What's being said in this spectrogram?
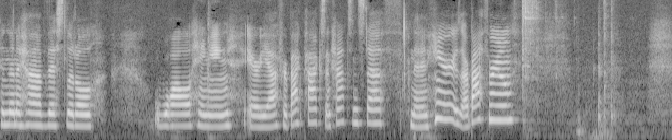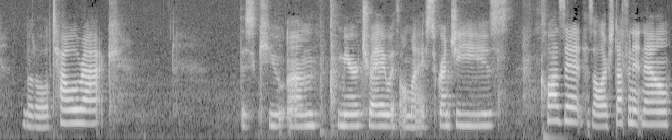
And then I have this little wall hanging area for backpacks and hats and stuff. And then in here is our bathroom. Little towel rack. This cute um, mirror tray with all my scrunchies. Closet has all our stuff in it now.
